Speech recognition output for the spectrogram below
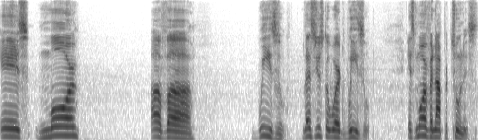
is more of a weasel. Let's use the word weasel. It's more of an opportunist.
